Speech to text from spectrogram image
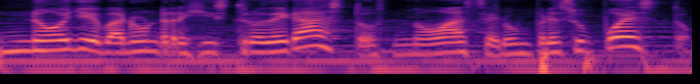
no llevar un registro de gastos, no hacer un presupuesto.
